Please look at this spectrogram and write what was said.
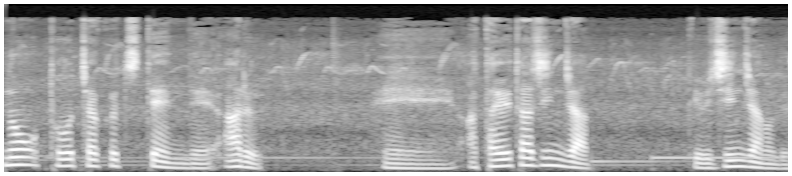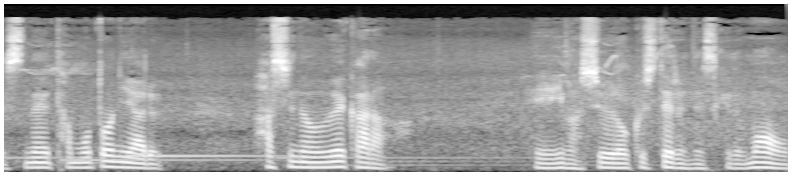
の到着地点である、えー、アタユタ神社っていう神社のですねたもとにある橋の上から、えー、今収録してるんですけども、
